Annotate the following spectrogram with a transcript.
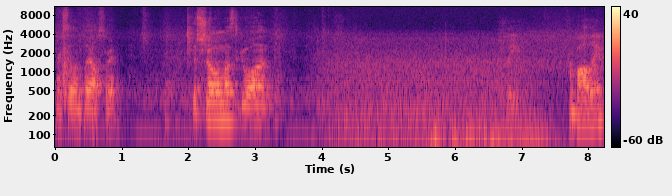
We're still in playoffs, right? The show must go on. Actually, for bot lane,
